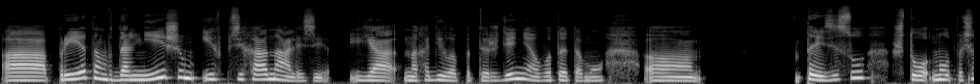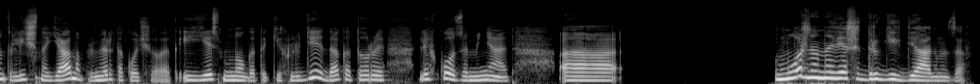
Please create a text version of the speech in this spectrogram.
А, при этом в дальнейшем и в психоанализе я находила подтверждение вот этому а, тезису, что, ну, почему-то лично я, например, такой человек. И есть много таких людей, да, которые легко заменяют. А, можно навешать других диагнозов,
